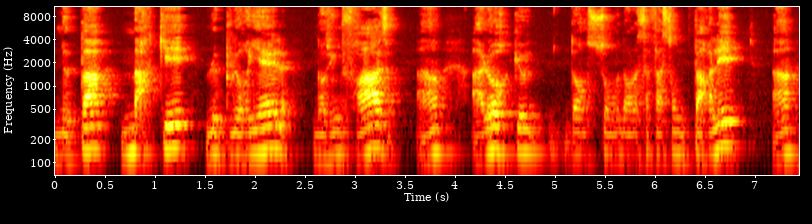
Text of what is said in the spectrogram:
ne pas marquer le pluriel dans une phrase, hein, alors que dans, son, dans sa façon de parler, hein,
